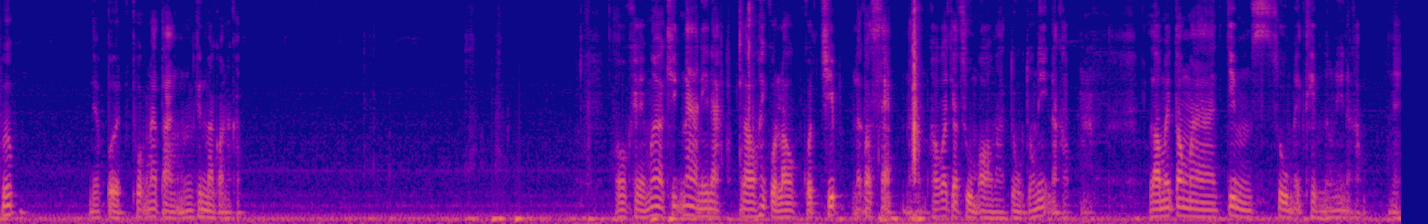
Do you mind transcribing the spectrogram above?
ปุ๊บ เดี๋ยวเปิดพวกหน้าต่างนั้นขึ้นมาก่อนนะครับ โอเค เมื่อคลิกหน้านี้นะ เราให้กดเรากดชิปแล้วก็แซดนะครับเขาก็จะซูมออกมาตรงตรงนี้นะครับ เราไม่ต้องมาจิ้มซูมเอ็กเทมตรงนี้นะครับนี่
